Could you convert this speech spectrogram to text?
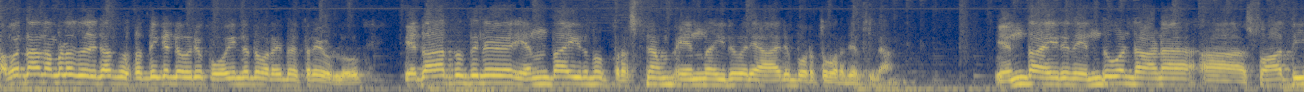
അപ്പൊ നമ്മൾ ഇതിനകത്ത് ശ്രദ്ധിക്കേണ്ട ഒരു പോയിന്റ് എന്ന് പറയുന്നത് ഇത്രയേ ഉള്ളൂ. യഥാർത്ഥത്തിൽ എന്തായിരുന്നു പ്രശ്നം എന്ന് ഇതുവരെ ആരും പുറത്തു പറഞ്ഞിട്ടില്ല. എന്തായിരുന്നു എന്തുകൊണ്ടാണ് സ്വാതി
